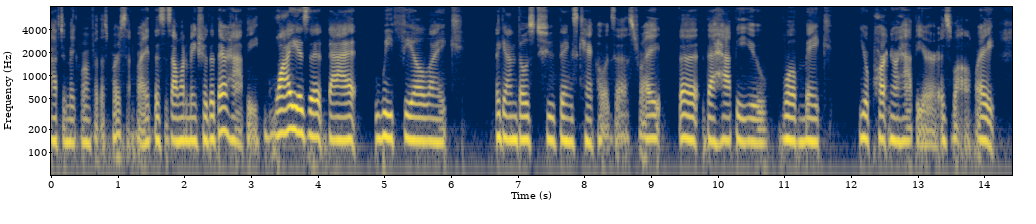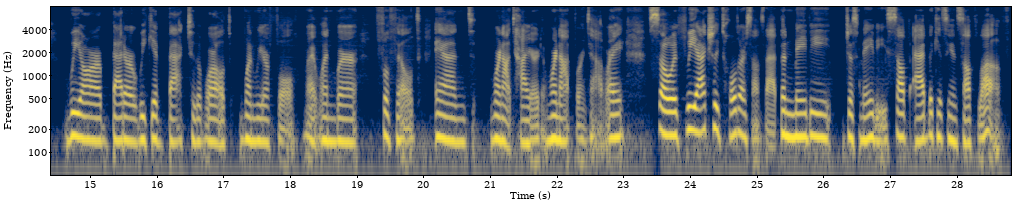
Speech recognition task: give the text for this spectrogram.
I have to make room for this person, right? This is, I want to make sure that they're happy. Why is it that we feel like, again, those two things can't coexist, right? The, the happy you will make your partner happier as well, right? We are better, we give back to the world when we are full, right? When we're fulfilled. And we're not tired and we're not burnt out, right? So if we actually told ourselves that, then maybe, just maybe, self advocacy and self love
